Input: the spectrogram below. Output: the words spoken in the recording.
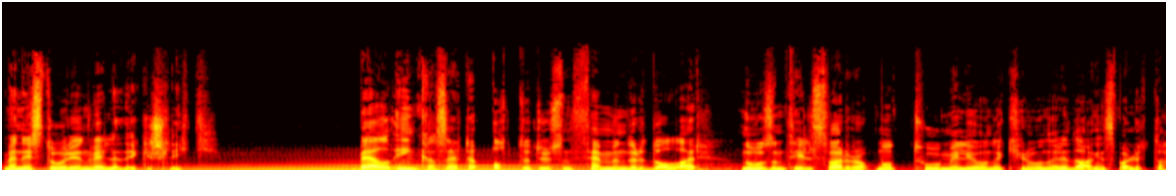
Men historien ville det ikke slik. Bell innkasserte 8500 dollar, noe som tilsvarer opp mot 2 millioner kroner i dagens valuta.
